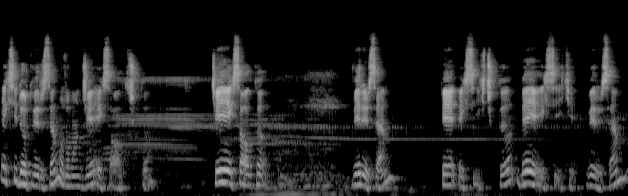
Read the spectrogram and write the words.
Eksi 4 verirsem o zaman C eksi 6 çıktı. C'ye eksi 6 verirsem B eksi 2 çıktı. B'ye eksi 2 verirsem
